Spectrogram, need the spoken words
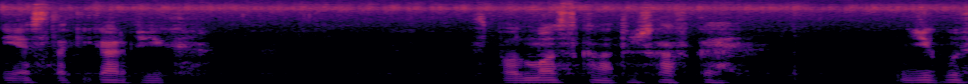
Jest taki karpik z podmostka na truskawkę. Dzikus.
